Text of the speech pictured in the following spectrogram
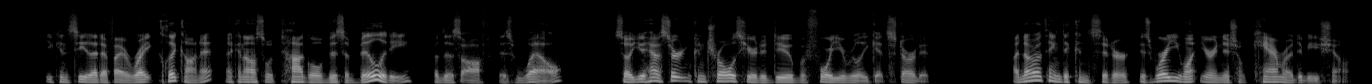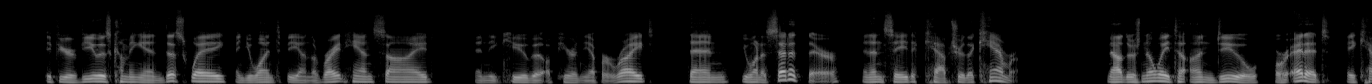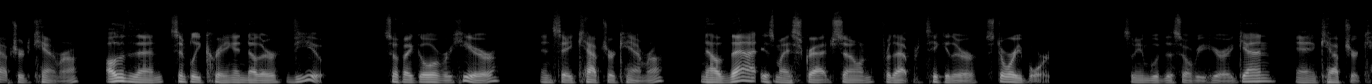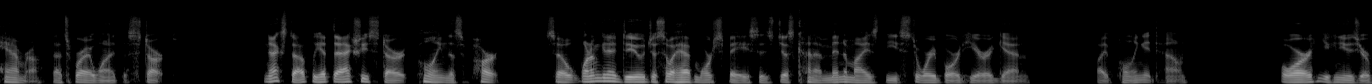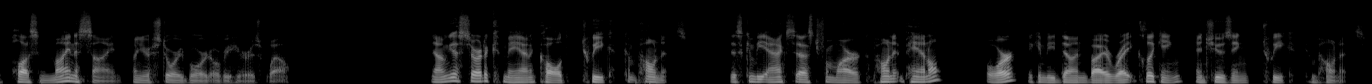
You can see that if I right click on it, I can also toggle visibility of this off as well. So you have certain controls here to do before you really get started. Another thing to consider is where you want your initial camera to be shown. If your view is coming in this way and you want it to be on the right hand side, and the cube up here in the upper right, then you want to set it there and then say to capture the camera. Now, there's no way to undo or edit a captured camera other than simply creating another view. So if I go over here and say capture camera, now that is my scratch zone for that particular storyboard. So let me move this over here again and capture camera. That's where I want it to start. Next up, we have to actually start pulling this apart. So what I'm going to do, just so I have more space, is just kind of minimize the storyboard here again by pulling it down. Or you can use your plus and minus sign on your storyboard over here as well. Now I'm going to start a command called tweak components. This can be accessed from our component panel, or it can be done by right clicking and choosing tweak components.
